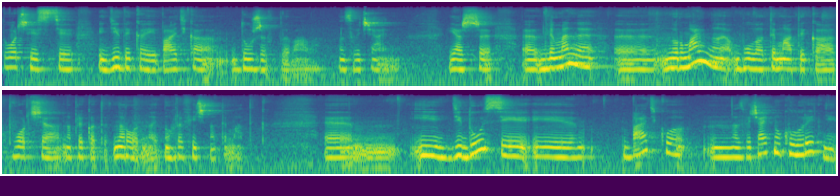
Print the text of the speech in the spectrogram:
Творчість і дідика, і батька дуже впливала, надзвичайно. Я ж е, для мене е, нормальна була тематика творча, наприклад, народна етнографічна тематика. Ем, І дідусь, і, батько надзвичайно колоритні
